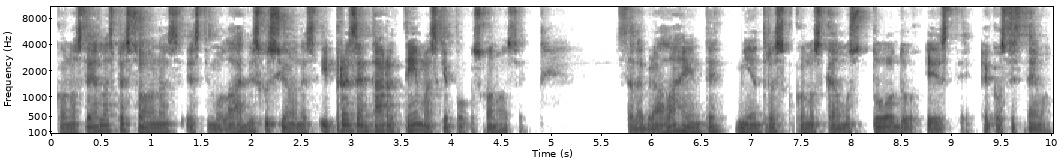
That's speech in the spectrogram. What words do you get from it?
conocer las personas, estimular discusiones y presentar temas que pocos conocen celebrar la gente mientras conozcamos todo este ecosistema.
